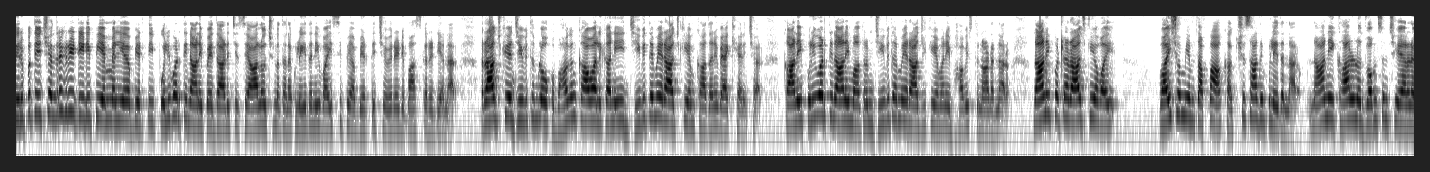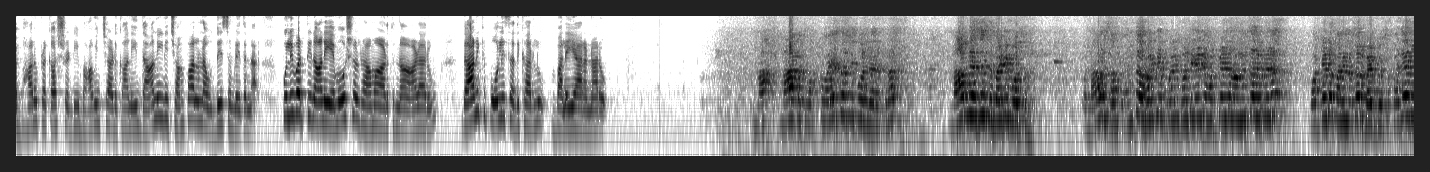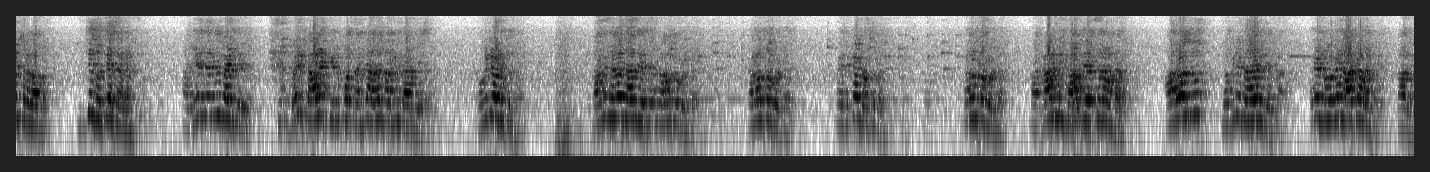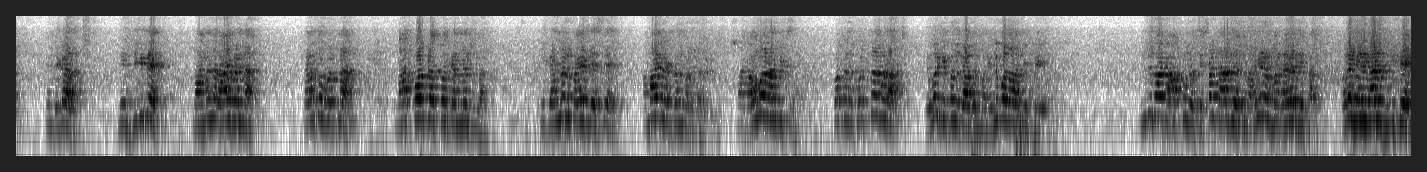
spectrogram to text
Tirupati Chandragiri TDP MLA అభ్యర్థి పులివర్తి నానిపై దాడి చేసే ఆలోచన తనకు లేదని వైసీపీ అభ్యర్థి చెవిరెడ్డి భాస్కర్ రెడ్డి అన్నారు. రాజకీయ జీవితంలో ఒక భాగం కావాలి కానీ జీవితమే రాజకీయం కాదని వ్యాఖ్యానించారు. కానీ పులివర్తి నాని మాత్రం జీవితమే రాజకీయమని భావిస్తున్నాడన్నారు. నాని పట్ల రాజకీయ వై వైషమ్యం తప్ప కక్ష సాధింపు లేదన్నారు. నాని కారును ధ్వంసం చేయాలని భానుప్రకాష్ రెడ్డి భావించాడు కానీ దానిని చంపాలన్న ఉద్దేశం లేదన్నారు. పులివర్తి నాని ఎమోషనల్ డ్రామా ఆడుతున్న ఆడారు. దానికి పోలీస్ అధికారులు బలయ్యారన్నారు. నాకు ఒక్క వైఎస్ఆర్సీ పోటీ ఇక్కడ. నామినేషన్ బయటికి పోతుంది ఎంత బయటికి ఒంటి గంట ఒక గంట రెండు నిమిషాలు పోయినా ఒక గంట నిమిషాలు బయటకు వచ్చాను పదిహేను నిమిషాల లోపల. ఇచ్చేసి వచ్చేసాను అంతే నాకు ఏం జరిగింది బయట తెలియదు బయట కారు వెళ్ళిపోతా అంటే అదే నా మీద దాడి చేశాను. ఒకటే అడుగుతున్నాను నా మీద ఎలా దాడి చేశాను? నాలుగుతో కొట్టారు. కర్రలతో కొట్టారు. రికార్డు అవసరం కర్రలతో కొట్టారు. కారు మీద దాడి చేస్తూనే ఉన్నారు. ఆ రోజు నేను డ్రైవర్ చెప్పా అరే నువ్వు కానీ ఆపావంటే కాదు నేను దిగాల. నేను దిగితే నా మీద రాయబడిన కర్రతో కొట్టిన నా ఫోర్ ప్లస్ ఫోర్ గన్మెన్స్ ఉన్నారు. ఈ గన్మెన్ ఫైర్ చేస్తే అమాయకులు ఇబ్బంది పడతారు. నాకు అవమానం అనిపించింది. కొట్టను కొట్టినా కూడా ఎవరికి ఇబ్బంది కాకుండా మనం వెళ్ళిపోదామని చెప్పి ఇంటి దాకా ఆపుకుంటూ వచ్చి తాడు చేస్తున్నా. అయ్యే మా డ్రైవర్ చెప్పారు ఒరే నేను కానీ దిగితే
